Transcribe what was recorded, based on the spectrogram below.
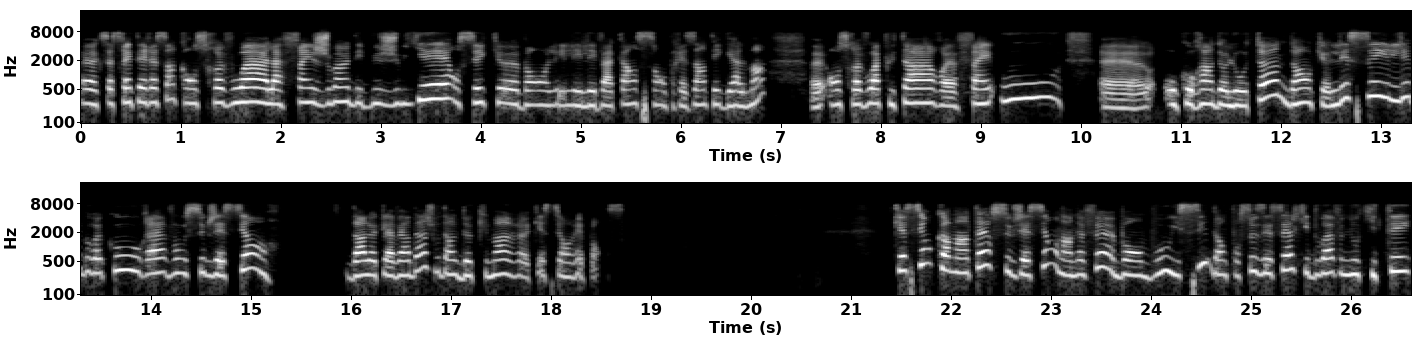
que ce serait intéressant qu'on se revoie à la fin juin, début juillet. On sait que, bon, les, les, vacances sont présentes également. on se revoit plus tard euh, fin août, euh, au courant de l'automne. Donc, laissez libre cours à vos suggestions dans le clavardage ou dans le document euh, questions-réponses. Questions, commentaires, suggestions, on en a fait un bon bout ici. Donc, pour ceux et celles qui doivent nous quitter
